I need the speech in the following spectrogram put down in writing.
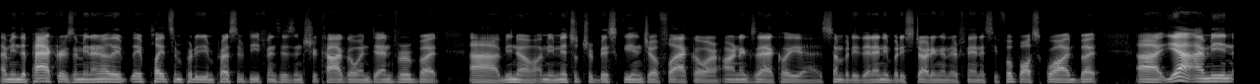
I mean, the Packers. I mean, I know they they played some pretty impressive defenses in Chicago and Denver, but uh, you know, I mean, Mitchell Trubisky and Joe Flacco are, aren't exactly uh, somebody that anybody's starting in their fantasy football squad. But uh, yeah, I mean,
